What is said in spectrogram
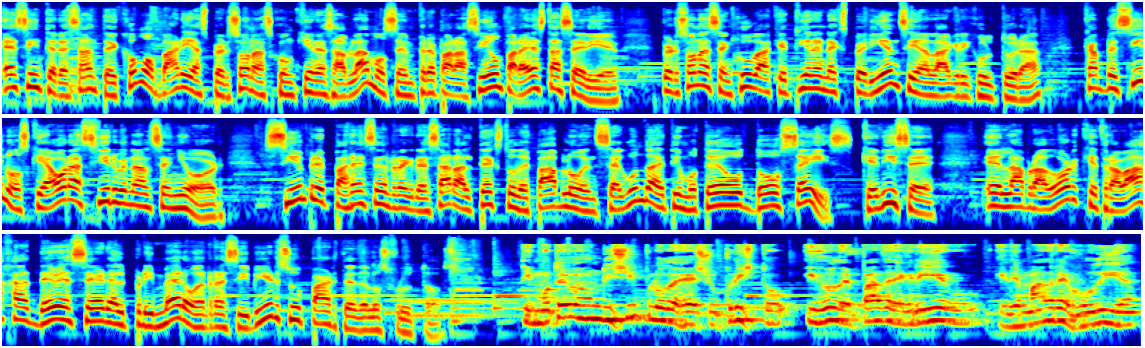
Es interesante cómo varias personas con quienes hablamos en preparación para esta serie, personas en Cuba que tienen experiencia en la agricultura, campesinos que ahora sirven al Señor, siempre parecen regresar al texto de Pablo en 2 de Timoteo 2.6, que dice, el labrador que trabaja debe ser el primero en recibir su parte de los frutos. Timoteo es un discípulo de Jesucristo, hijo de padre griego y de madre judía,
